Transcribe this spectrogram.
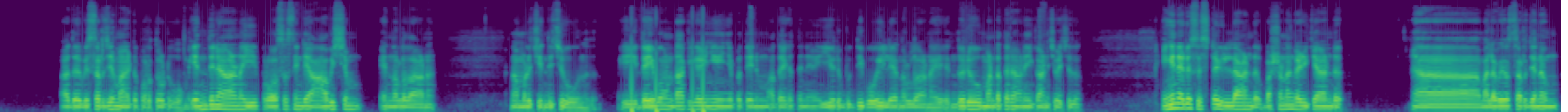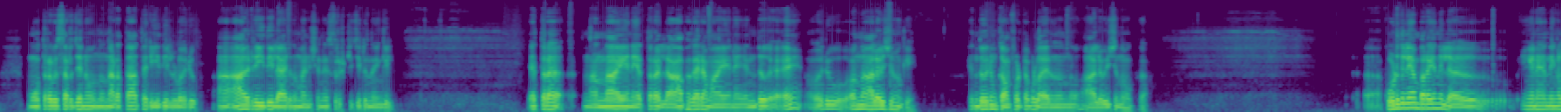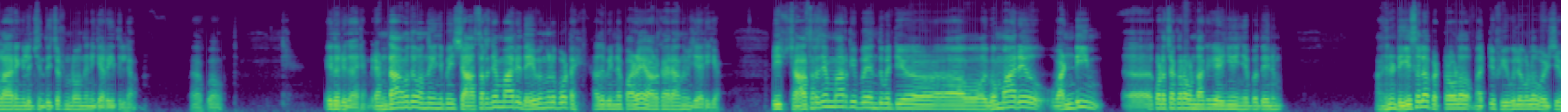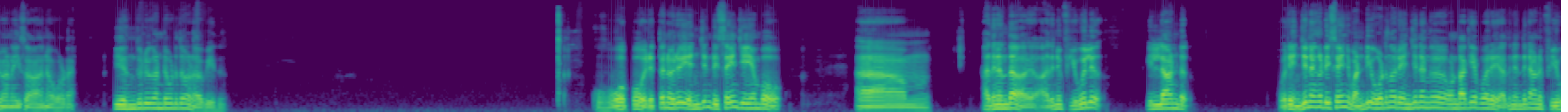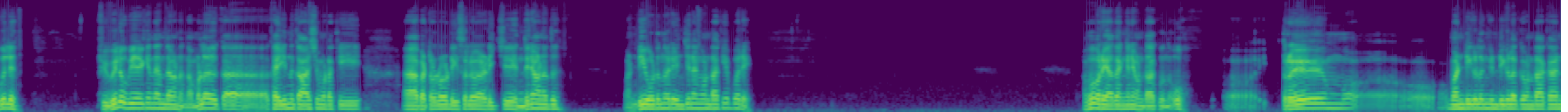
അത് വിസർജ്യമായിട്ട് പുറത്തോട്ട് പോകും. എന്തിനാണ് ഈ പ്രോസസ്സിന്റെ ആവശ്യം എന്നുള്ളതാണ് നമ്മൾ ചിന്തിച്ചു പോകുന്നത്. ഈ ദൈവം ഉണ്ടാക്കി കഴിഞ്ഞ് കഴിഞ്ഞപ്പോഴത്തേനും അദ്ദേഹത്തിന് ഈ ഒരു ബുദ്ധി പോയില്ല എന്നുള്ളതാണ്. എന്തൊരു മണ്ടത്തരാണ് ഈ കാണിച്ചു വെച്ചത്. ഇങ്ങനെ ഒരു സിസ്റ്റം ഇല്ലാണ്ട് ഭക്ഷണം കഴിക്കാണ്ട് മലവിസർജനം മൂത്രവിസർജനം ഒന്നും നടത്താത്ത രീതിയിലുള്ളൊരു ആ- ഒരു രീതിയിലായിരുന്നു മനുഷ്യനെ സൃഷ്ടിച്ചിരുന്നെങ്കിൽ എത്ര നന്നായനെ എത്ര ലാഭകരമായനെ എന്ത് ഒരു ഒന്ന് ആലോചിച്ച് നോക്കി എന്തോരും കംഫർട്ടബിൾ ആയിരുന്നു എന്ന് ആലോചിച്ച് നോക്കുക. കൂടുതൽ ഞാൻ പറയുന്നില്ല. ഇങ്ങനെ നിങ്ങൾ ആരെങ്കിലും ചിന്തിച്ചിട്ടുണ്ടോ എന്ന് എനിക്കറിയത്തില്ല. അപ്പോൾ ഇതൊരു കാര്യം. രണ്ടാമത് വന്നു കഴിഞ്ഞപ്പോൾ ഈ ശാസ്ത്രജ്ഞന്മാർ ദൈവങ്ങൾ പോട്ടെ അത് പിന്നെ പഴയ ആൾക്കാരാന്ന് വിചാരിക്കാം. ഈ ശാസ്ത്രജ്ഞന്മാർക്ക് ഇപ്പോൾ എന്ത് പറ്റിയ ഇവന്മാർ വണ്ടിയും കുടച്ചക്രം ഉണ്ടാക്കി കഴിഞ്ഞ് കഴിഞ്ഞപ്പോഴത്തേനും അതിന് ഡീസലോ പെട്രോളോ മറ്റ് ഫ്യൂവലുകളോ ഒഴിച്ച് വേണം ഈ സാധനം ഓടാൻ. എന്തൊരു കണ്ടുപിടുത്തമാണ് ഇത്? ഇപ്പോൾ ഒരുത്തൻ ഒരു എൻജിൻ ഡിസൈൻ ചെയ്യുമ്പോൾ അതിനെന്താ അതിന് ഫ്യൂവൽ ഇല്ലാണ്ട് ഒരു എൻജിൻ അങ്ങ് ഡിസൈൻ വണ്ടി ഓടുന്ന ഒരു എൻജിൻ അങ്ങ് ഉണ്ടാക്കിയ പോരെ അതിനെന്തിനാണ് ഫ്യൂവൽ? ഫ്യൂവൽ ഉപയോഗിക്കുന്നത് എന്താണ്? നമ്മൾ കയ്യിൽ നിന്ന് കാശ് മുടക്കി പെട്രോളോ ഡീസലോ അടിച്ച് എന്തിനാണത്? വണ്ടി ഓടുന്ന ഒരു എൻജിൻ അങ്ങ് ഉണ്ടാക്കിയ പോരെ. അപ്പോൾ പറയാം അതെങ്ങനെ ഉണ്ടാക്കുന്നു ഓ ഇത്രയും വണ്ടികളും കിണ്ടികളൊക്കെ ഉണ്ടാക്കാൻ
